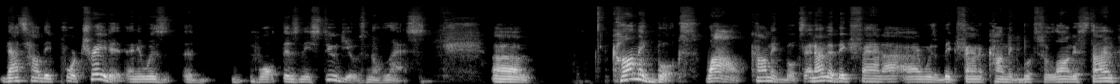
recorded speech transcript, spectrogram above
That's how they portrayed it, and it was uh, Walt Disney Studios, no less. Uh, comic books, wow, comic books, and I'm a big fan. I, I, was a big fan of comic books for the longest time.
